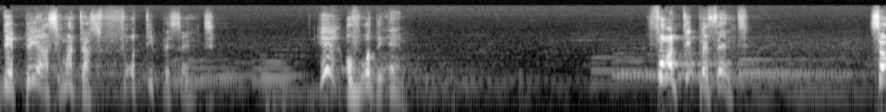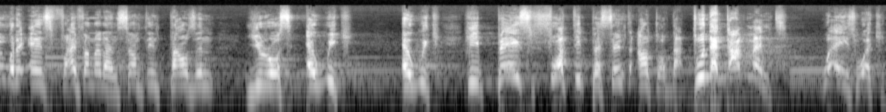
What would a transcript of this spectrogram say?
They pay as much as 40% yeah, of what they earn. 40%. Somebody earns 500 and something thousand euros a week. A week. He pays 40% out of that to the government where he's working.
